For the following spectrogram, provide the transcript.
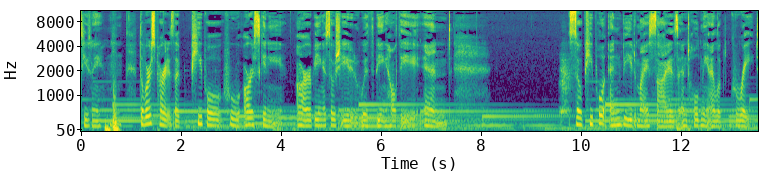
excuse me. the worst part is that people who are skinny are being associated with being healthy and so people envied my size and told me I looked great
